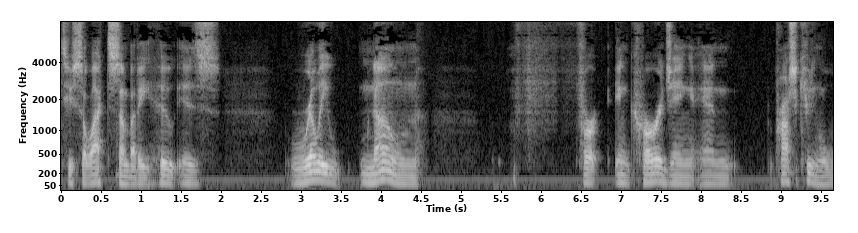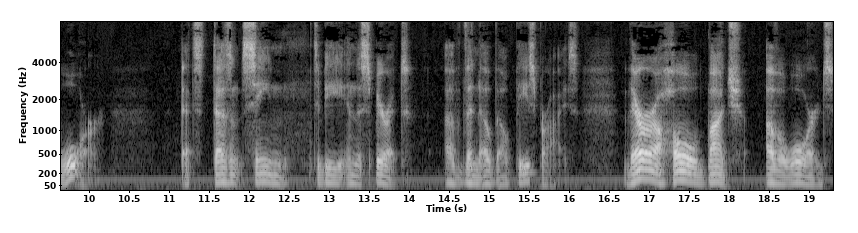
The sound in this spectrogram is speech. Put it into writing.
to select somebody who is really known f- for encouraging and prosecuting war. That doesn't seem to be in the spirit of the Nobel Peace Prize. There are a whole bunch of awards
